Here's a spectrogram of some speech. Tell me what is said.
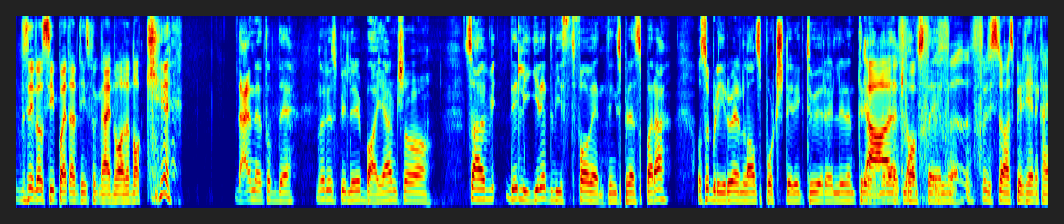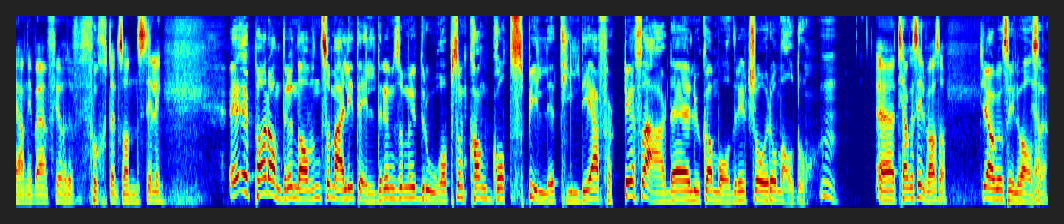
til å si på et eller annet tidspunkt nei, nå er det nok. Det er nettopp det. Når du spiller i Bayern, så, så er, det ligger et visst forventningspress på deg. Og så blir du en eller annen sportsdirektør eller en trener et eller annet sted. for, for Hvis du har spilt hele karrieren i Bayern, får du fort en sånn stilling. Et par andre navn som er litt eldre, men som vi dro opp, som kan godt spille til de er 40, så er det Luka Modric og Ronaldo. Uh, Thiago Silva, altså. Thiago Silva også.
